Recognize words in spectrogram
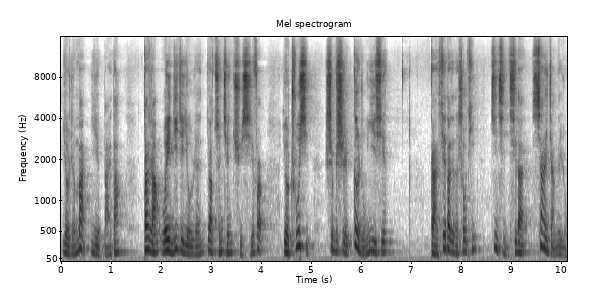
有人脉也白搭。当然，我也理解有人要存钱娶媳妇儿，有出息是不是更容易一些？感谢大家的收听。敬请期待下一讲内容。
